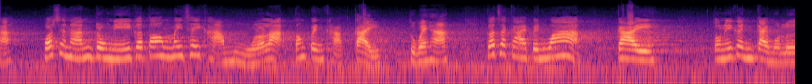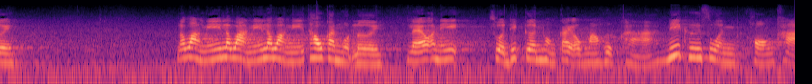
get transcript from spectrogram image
คะ เพราะฉะนั้นตรงนี้ก็ต้องไม่ใช่ขาหมูแล้วล่ะ ต้องเป็นขาไก่ ถูกไหมคะ ก็จะกลายเป็นว่าไก่ตรงนี้เป็นไก่หมดเลย ระหว่างนี้ระหว่างนี้ระหว่างนี้เท่ากันหมดเลย แล้วอันนี้ส่วนที่เกินของไก่ออกมา 6 ขา นี่คือส่วนของขา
